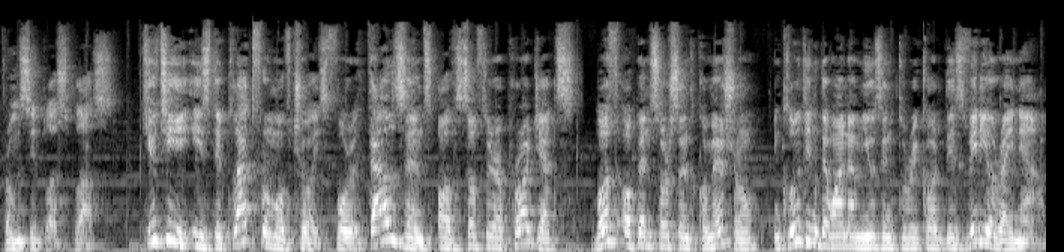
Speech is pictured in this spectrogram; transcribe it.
from C++. Qt is the platform of choice for thousands of software projects, both open source and commercial, including the one I'm using to record this video right now.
